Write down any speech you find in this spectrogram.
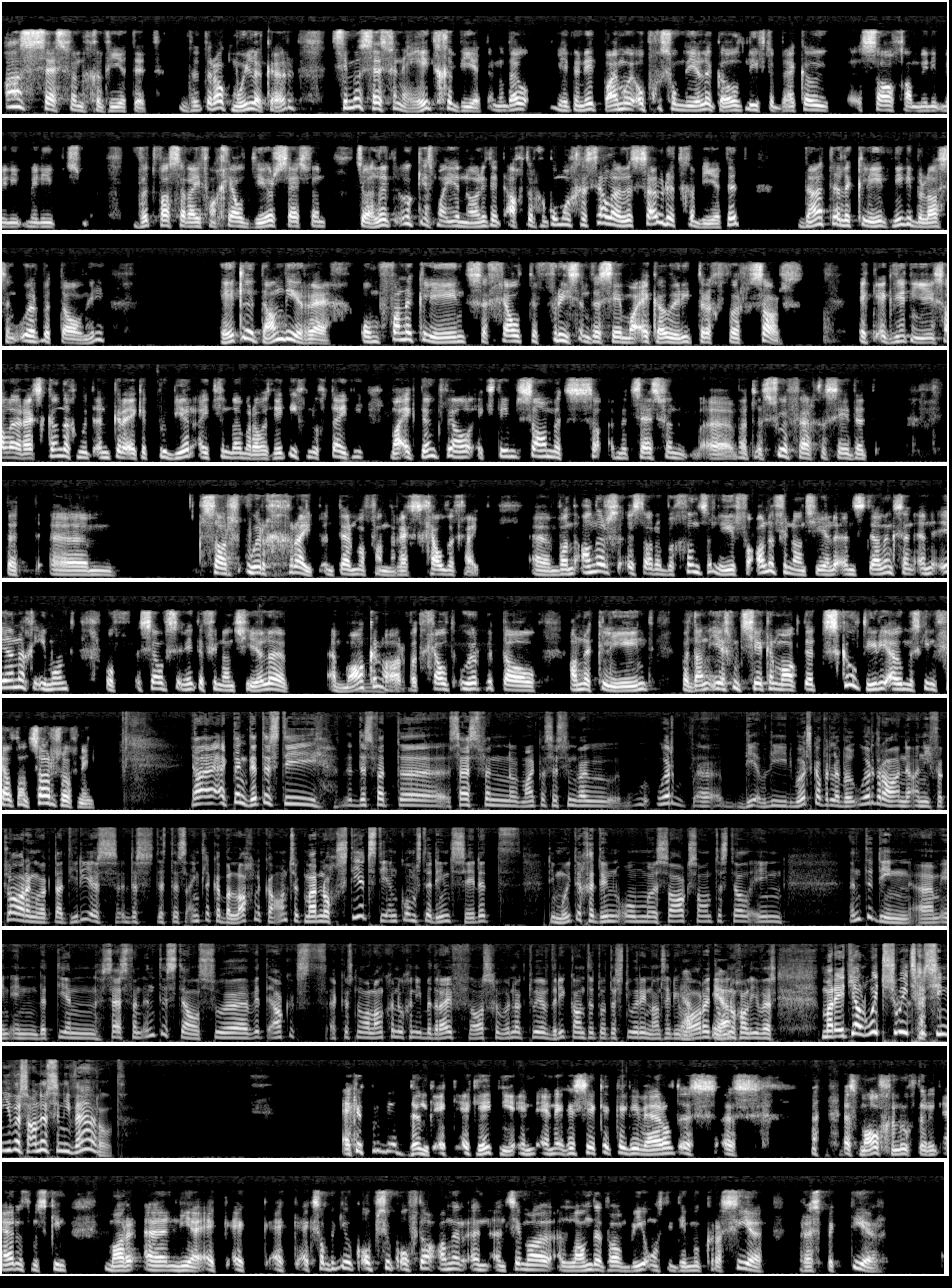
as Sesson geweet het. Dit raak moeiliker. Simo Sesson het geweet en onthou jy het nou net baie mooi opgesom die hele gold leaf tobacco eh, saga met die met die met die witwasery van geld deur Sasfin. So hulle het ook eers maar een na die tyd agtergekom en gesê hulle sou dit geweet het dat hulle kliënt nie die belasting oorbetaal nie. Het hulle dan die reg om van 'n kliënt se geld te vries en te sê maar ek hou hierdie terug vir SARS? Ek ek weet nie jy sal 'n regskundig moet inkry. Ek het probeer uitvind nou, maar daar was net nie genoeg tyd nie, maar ek dink wel ek stem saam met met ses van uh, wat hulle sover gesê dat dat ehm um, SARS oorgryp in terme van regsgeldigheid. Ehm um, want anders is daar 'n beginsel hier vir alle finansiële instellings en in enige iemand of selfs net 'n finansiële 'n makelaar wat geld oorbetaal aan 'n kliënt wat dan eers moet seker maak dat skuld hierdie ou miskien geld aan SARS of nie. Ja, ek dink dit is die dis wat eh uh, Sasfin Michael Sasfin wou oor uh, die die boodskap wat hulle wil oordra aan aan die verklaring ook dat hierdie is dis dit is eintlik 'n belaglike aansoek, maar nog steeds die inkomste diens sê dit die moeite gedoen om 'n saak saam te stel en in te dien um, en en dit teen Sasfin in te stel. So weet elke ek is nou al lank genoeg in die bedryf. Daar's gewoonlik twee of drie kante tot 'n storie en dan sê die ja, waarheid ja. ook nogal iewers. Maar het jy al ooit so iets gesien iewers anders in die wêreld? Ek het probeer dink. Ek ek het nie en en ek is seker kyk die wêreld is is is mal genoeg dat dit erns miskien maar uh, nee ek ek ek ek sal 'n bietjie ook opsoek of daar ander in in sê maar lande waar wie ons die demokrasie respekteer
